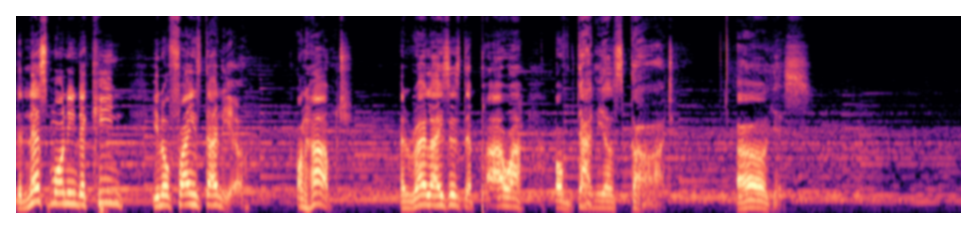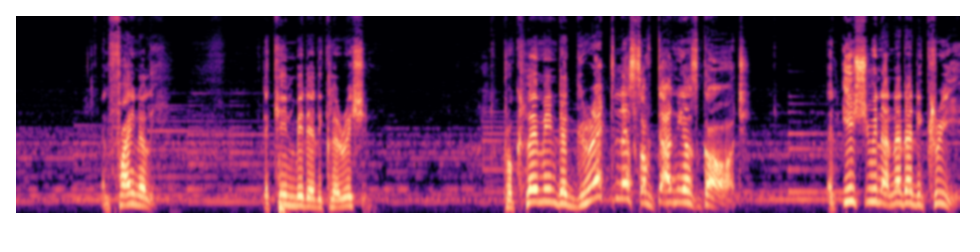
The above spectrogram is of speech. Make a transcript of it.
The next morning, the king, you know, finds Daniel unharmed and realizes the power of Daniel's God. Oh, yes. And finally, the king made a declaration proclaiming the greatness of Daniel's God and issuing another decree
